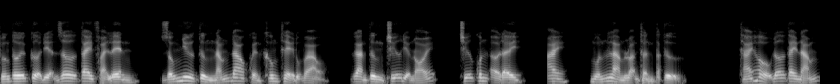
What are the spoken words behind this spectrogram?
hướng tới cửa điện giơ tay phải lên, giống như từng nắm đao quyền không thể đụng vào gàn từng chữ điện nói, chữ quân ở đây, ai muốn làm loạn thần tặc tử? Thái hậu đỡ tay nắm,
